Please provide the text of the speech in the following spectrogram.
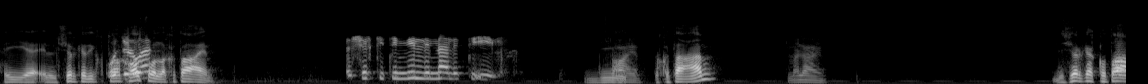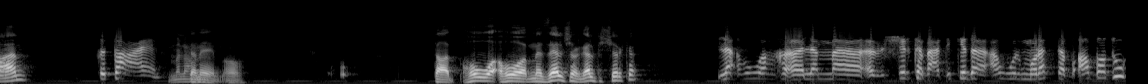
هي الشركة دي قطاع خاص ولا قطاع عام؟ شركة النيل للنقل التقيل. دي قطاع عام. قطاع عام؟ دي شركة قطاع آه. عام؟ قطاع عام. تمام آه. طب هو هو مازال شغال في الشركة؟ لا هو لما الشركة بعد كده أول مرتب قبضوا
